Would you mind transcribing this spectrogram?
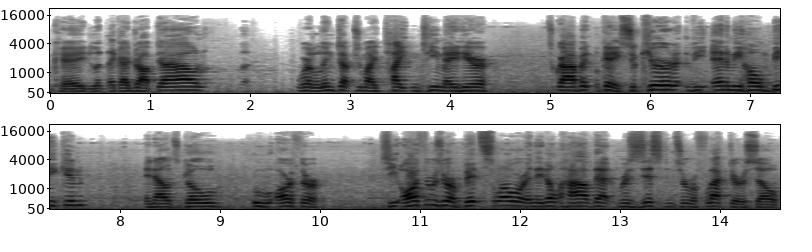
Okay, let that guy drop down. We're linked up to my Titan teammate here. Let's grab it. Okay, secured the enemy home beacon. And now let's go. Ooh, Arthur. See, Arthurs are a bit slower and they don't have that resistance or reflector, so...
